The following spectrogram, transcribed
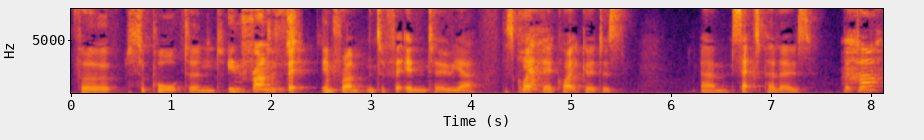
for support and In front. to fit in front and to fit into. Yeah, that's quite. Yeah. They're quite good as um, sex pillows, but Huh. don't,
